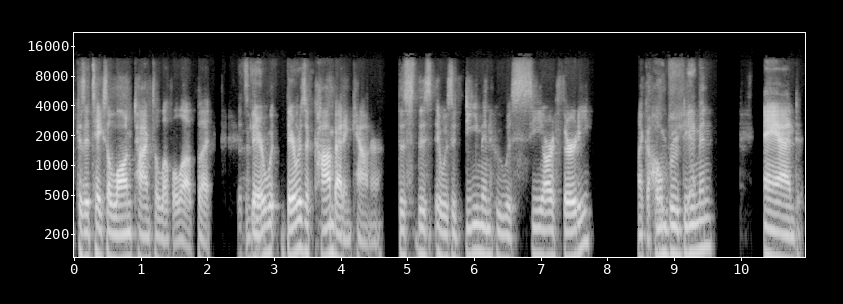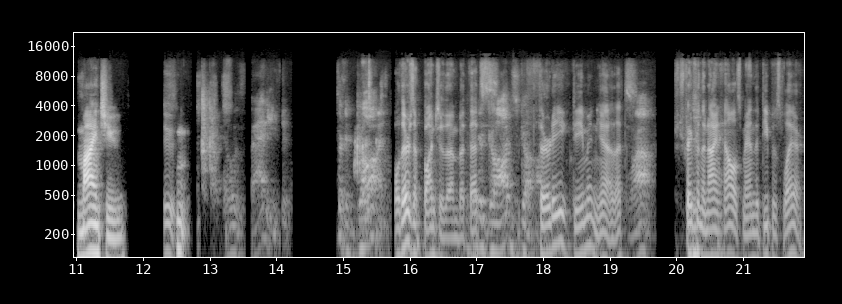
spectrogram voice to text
because it takes a long time to level up but there good. w- there was a combat encounter this this it was a demon who was cr 30 like a homebrew Oh, demon and mind you Dude. What was that even? It's like a god. Well, there's a bunch of them, but It's like that's a god's god. 30 demon. Yeah, that's Wow. straight from the nine hells, man. The deepest layer.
